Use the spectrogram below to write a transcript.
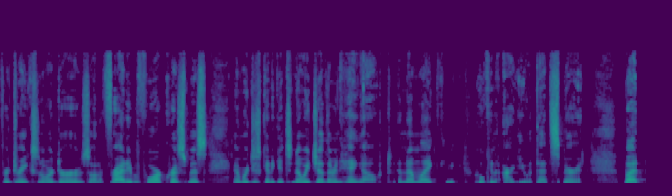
for drinks and hors d'oeuvres on a Friday before Christmas. And we're just going to get to know each other and hang out. And I'm like, who can argue with that spirit? But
